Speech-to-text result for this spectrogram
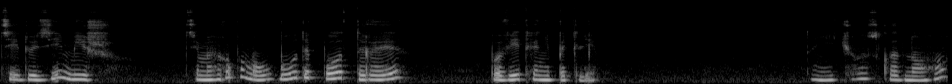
цій дузі між цими групами буде по три повітряні петлі. То нічого складного.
